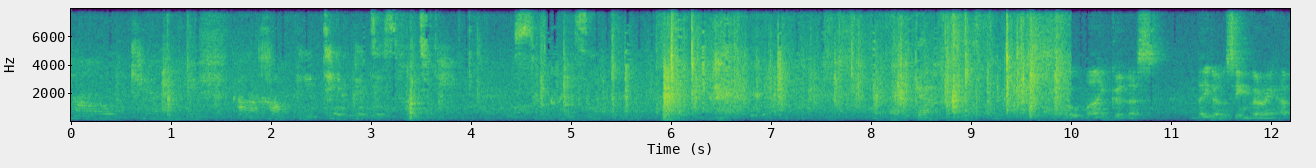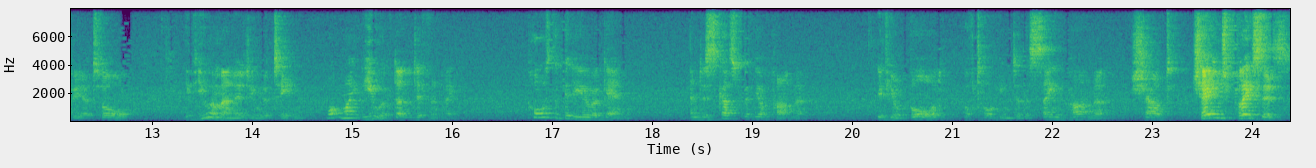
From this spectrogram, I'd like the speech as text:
How can we uh, complete 10 pages for today? So crazy. Let's go. Oh my goodness, they don't seem very happy at all. If you were managing the team, what might you have done differently? Pause the video again and discuss with your partner. If you're bored of talking to the same partner, shout, change places!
